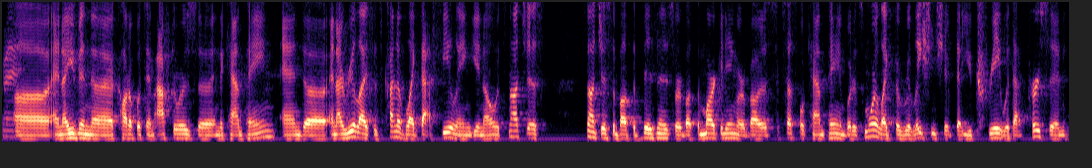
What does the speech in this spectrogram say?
Right. Uh, and I even uh, caught up with him afterwards uh, in the campaign, and uh, and I realized it's kind of like that feeling, you know, it's not just it's not just about the business or about the marketing or about a successful campaign, but it's more like the relationship that you create with that person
